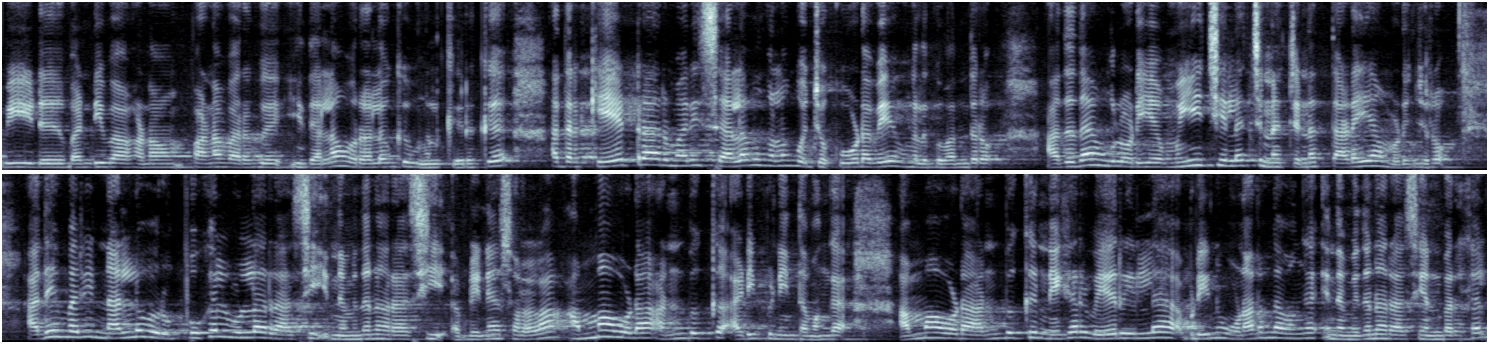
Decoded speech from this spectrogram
வீடு வண்டி வாகனம் பண வரவு இதெல்லாம் ஓரளவுக்கு இவங்களுக்கு இருக்குது அதற்கேற்றார் மாதிரி செலவுகளும் கொஞ்சம் கூடவே இவங்களுக்கு வந்துடும் அதுதான் இவங்களுடைய முயற்சியில் சின்ன சின்ன தடையாக முடிஞ்சிடும் அதே மாதிரி நல்ல ஒரு புகழ் உள்ள ராசி இந்த மிதன ராசி அப்படின்னே சொல்லலாம். அம்மாவோட அன்புக்கு அடிப்பிணிந்தவங்க அம்மாவோட அன்புக்கு நிகர் வேறு இல்லை அப்படின்னு உணர்ந்தவங்க இந்த மிதன ராசி என்பர்கள்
